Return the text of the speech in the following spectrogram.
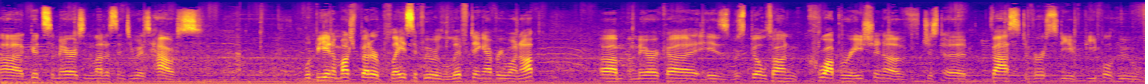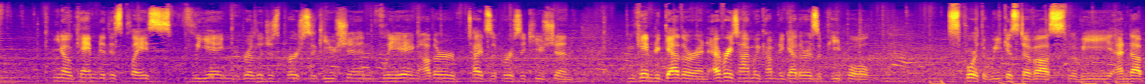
uh, Good Samaritan let us into his house. Would be in a much better place if we were lifting everyone up. Um, America is was built on cooperation of just a vast diversity of people who, you know, came to this place fleeing religious persecution, fleeing other types of persecution, and came together. And every time we come together as a people, to support the weakest of us, we end up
